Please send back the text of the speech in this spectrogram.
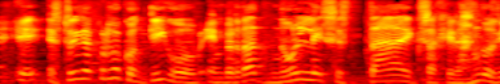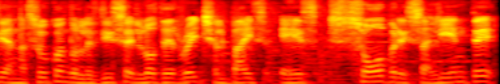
Eh, eh, estoy de acuerdo contigo. En verdad, no les está exagerando Diana Su cuando les dice lo de Rachel Weisz es sobresaliente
